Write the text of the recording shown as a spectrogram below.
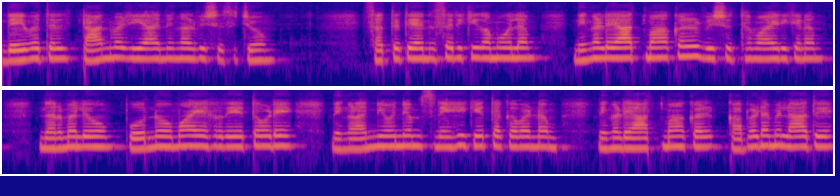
ദൈവത്തിൽ താൻ വഴിയായി നിങ്ങൾ വിശ്വസിച്ചു. സത്യത്തെ അനുസരിക്കുക മൂലം നിങ്ങളുടെ ആത്മാക്കൾ വിശുദ്ധമായിരിക്കണം. നിർമ്മലവും പൂർണവുമായ ഹൃദയത്തോടെ നിങ്ങൾ അന്യോന്യം സ്നേഹിക്കത്തക്കവണ്ണം നിങ്ങളുടെ ആത്മാക്കൾ കപടമില്ലാതെ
